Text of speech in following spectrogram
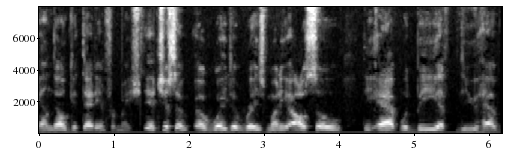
and they'll get that information. It's just a, a way to raise money. Also, the app would be if you have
